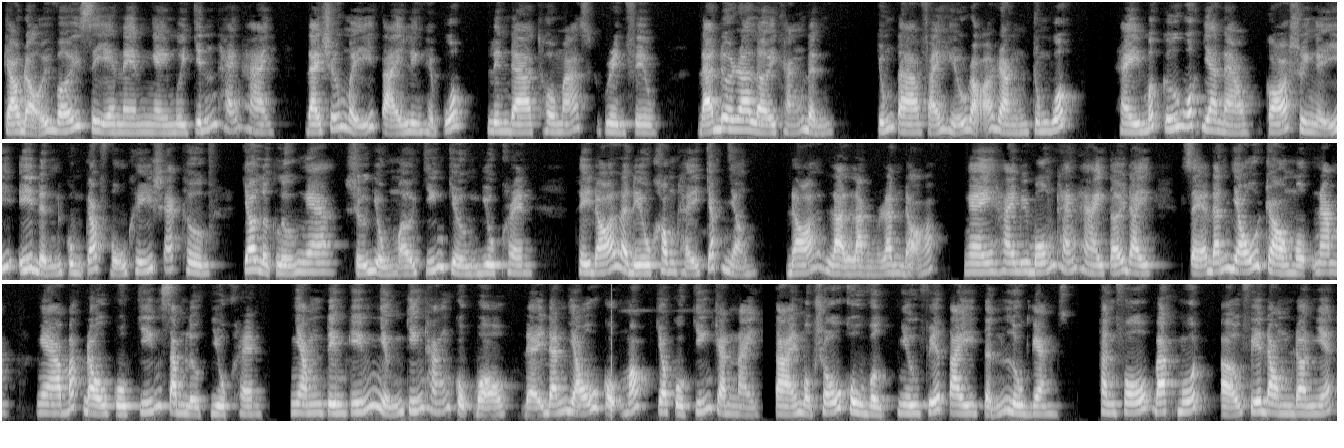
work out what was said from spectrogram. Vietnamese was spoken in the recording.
Trao đổi với CNN ngày 19 tháng 2, Đại sứ Mỹ tại Liên Hiệp Quốc Linda Thomas Greenfield đã đưa ra lời khẳng định chúng ta phải hiểu rõ rằng Trung Quốc hay bất cứ quốc gia nào có suy nghĩ ý định cung cấp vũ khí sát thương cho lực lượng Nga sử dụng ở chiến trường Ukraine thì đó là điều không thể chấp nhận, đó là lằn ranh đỏ. Ngày 24 tháng 2 tới đây sẽ đánh dấu tròn một năm Nga bắt đầu cuộc chiến xâm lược Ukraine nhằm tìm kiếm những chiến thắng cục bộ để đánh dấu cột mốc cho cuộc chiến tranh này tại một số khu vực như phía tây tỉnh Lugansk, thành phố Bakhmut ở phía đông Donetsk.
